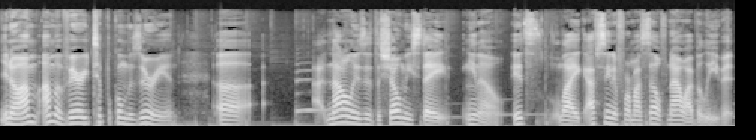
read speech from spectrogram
You know, I'm I'm a very typical Missourian. Uh, not only is it the show me state, you know, it's like I've seen it for myself. Now I believe it.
